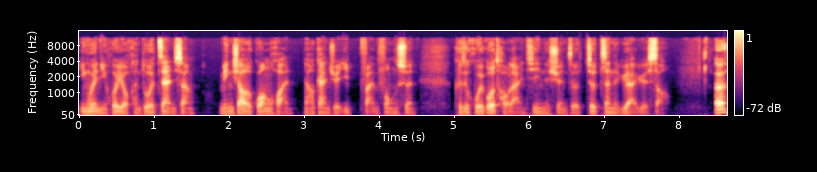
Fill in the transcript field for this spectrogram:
因为你会有很多的赞赏、名校的光环，然后感觉一帆风顺。可是回过头来，其实你的选择就真的越来越少。而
